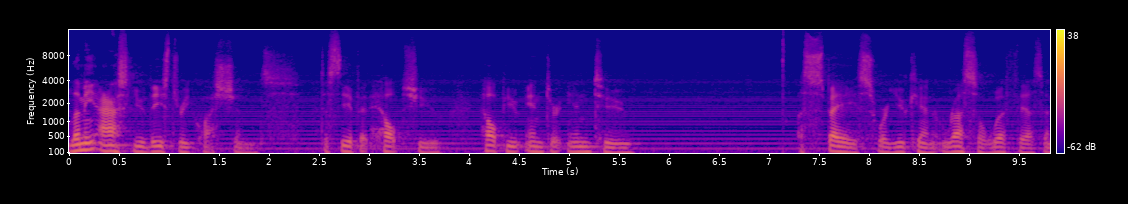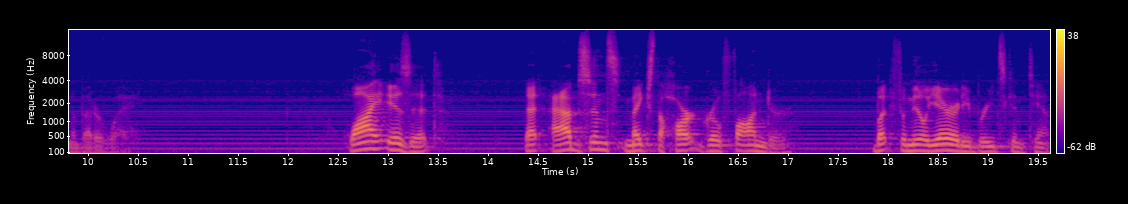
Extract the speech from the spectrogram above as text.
Let me ask you these three questions to see if it helps you help you enter into a space where you can wrestle with this in a better way. Why is it that absence makes the heart grow fonder, but familiarity breeds contempt?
